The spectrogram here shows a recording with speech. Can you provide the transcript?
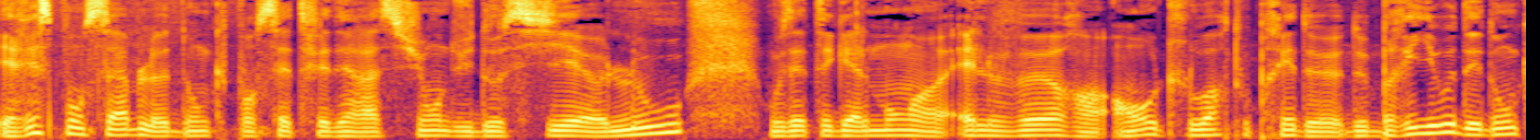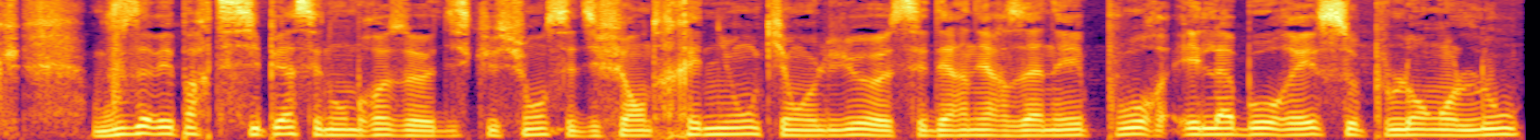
et responsable donc pour cette fédération du dossier euh, loup. Vous êtes également euh, éleveur en Haute-Loire, tout près de, de Brioude, et donc vous avez participé à ces nombreuses euh, discussions, ces différentes réunions qui ont eu lieu ces dernières années pour élaborer ce plan loup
